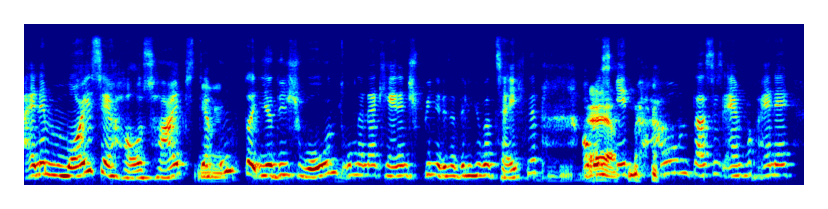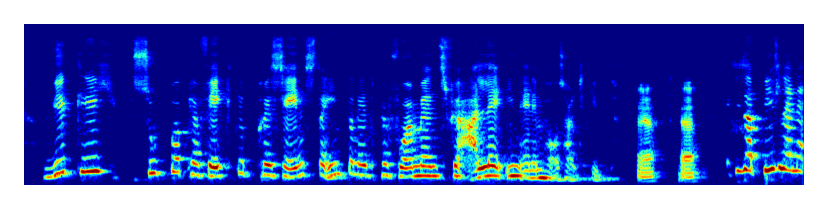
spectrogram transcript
einem Mäusehaushalt, der mhm. unterirdisch wohnt und einer kleinen Spinne. Das ist natürlich überzeichnet, aber ja, es geht darum, dass es einfach eine wirklich super perfekte Präsenz der Internet-Performance für alle in einem Haushalt gibt. Ja, ja. Es ist ein bisschen eine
